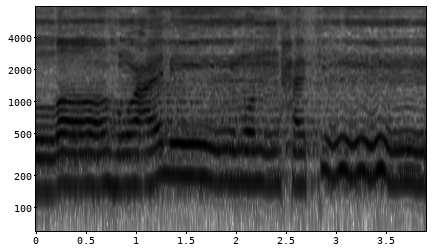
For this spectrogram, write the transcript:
والله عليم حكيم.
